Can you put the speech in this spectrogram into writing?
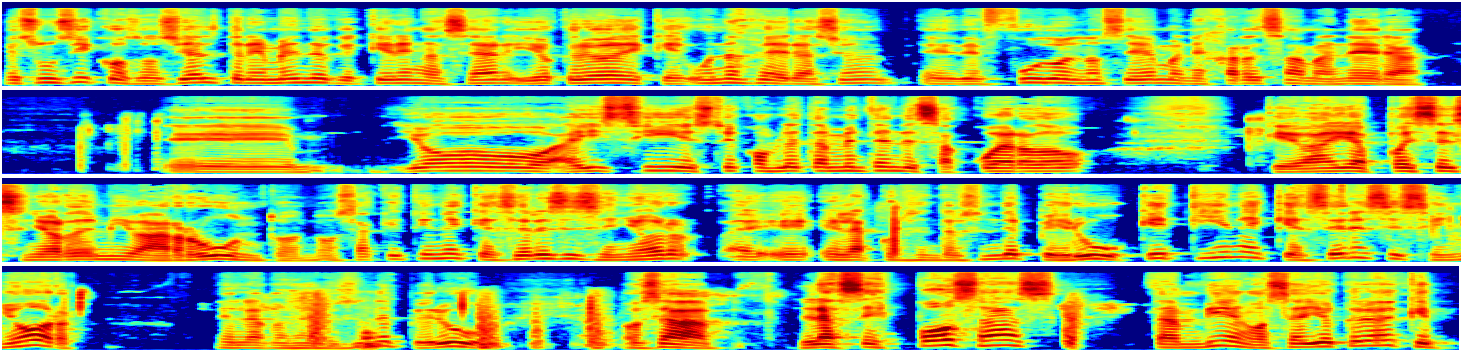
es un psicosocial tremendo que quieren hacer, y yo creo de que una federación eh, de fútbol no se debe manejar de esa manera. Eh, yo ahí sí estoy completamente en desacuerdo que vaya pues el señor de mi barrunto, ¿no? O sea, ¿qué tiene que hacer ese señor eh, en la concentración de Perú? ¿Qué tiene que hacer ese señor en la concentración de Perú? O sea, las esposas también, o sea, yo creo que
